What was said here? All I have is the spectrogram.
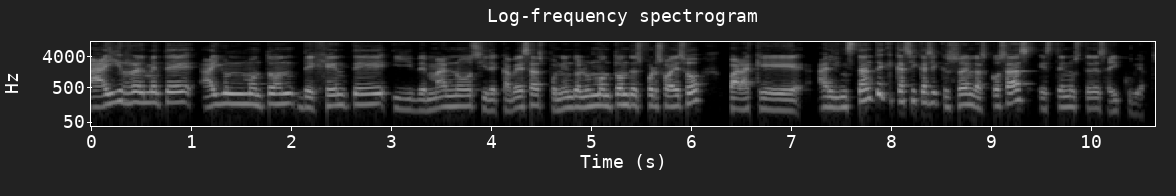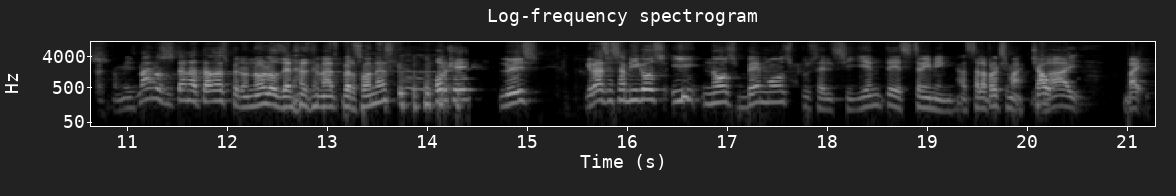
Ahí realmente hay un montón de gente y de manos y de cabezas poniéndole un montón de esfuerzo a eso para que al instante que casi casi que suceden las cosas estén ustedes ahí cubiertos. Mis manos están atadas, pero no los de las demás personas. Jorge, Luis, Gracias amigos y nos vemos pues el siguiente streaming. Hasta la próxima. Chao. Bye. Bye.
